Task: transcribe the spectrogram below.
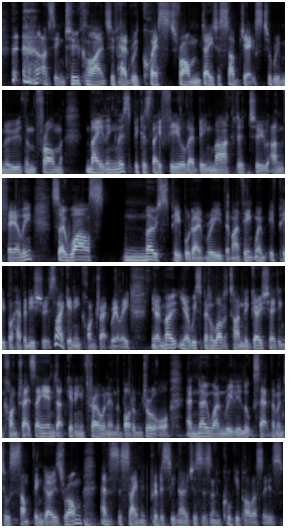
I've seen two clients who've had requests from data subjects to remove remove them from mailing lists because they feel they're being marketed to unfairly. So, whilst most people don't read them. I think when if people have an issue, it's like any contract really. You know, mo, you know, we spend a lot of time negotiating contracts. They end up getting thrown in the bottom drawer, and no one really looks at them until something goes wrong. And it's the same with privacy notices and cookie policies.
